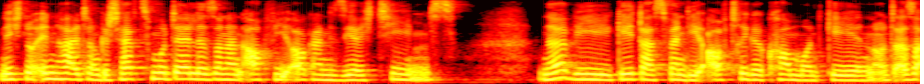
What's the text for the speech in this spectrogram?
nicht nur Inhalte und Geschäftsmodelle, sondern auch, wie organisiere ich Teams? Ne, wie geht das, wenn die Aufträge kommen und gehen? Und also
